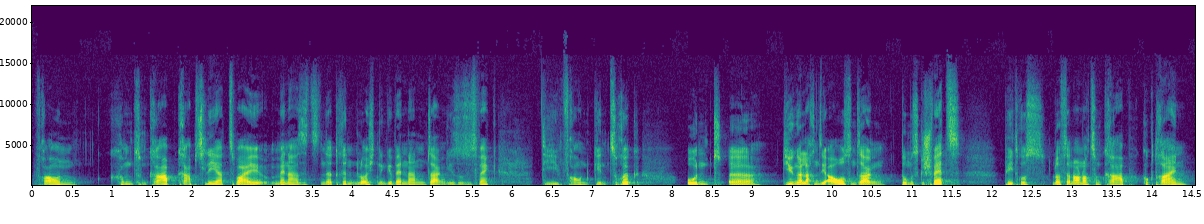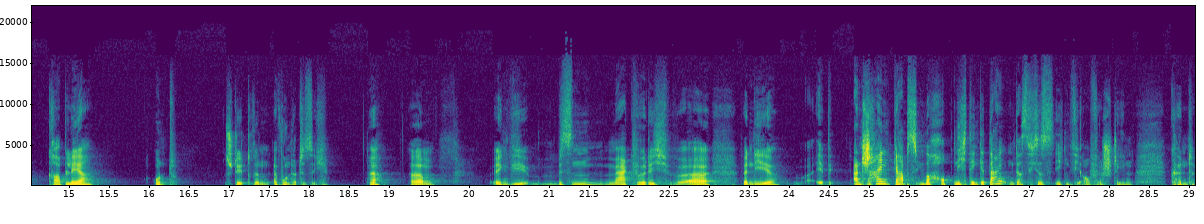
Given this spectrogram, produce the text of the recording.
Frauen kommen zum Grab, Grab ist leer, zwei Männer sitzen da drin, leuchten in Gewändern, sagen, Jesus ist weg. Die Frauen gehen zurück und äh, die Jünger lachen sie aus und sagen, dummes Geschwätz. Petrus läuft dann auch noch zum Grab, guckt rein, Grab leer und es steht drin, er wunderte sich. Ähm, irgendwie ein bisschen merkwürdig, äh, wenn die. Äh, anscheinend gab es überhaupt nicht den Gedanken, dass ich das irgendwie auferstehen könnte.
